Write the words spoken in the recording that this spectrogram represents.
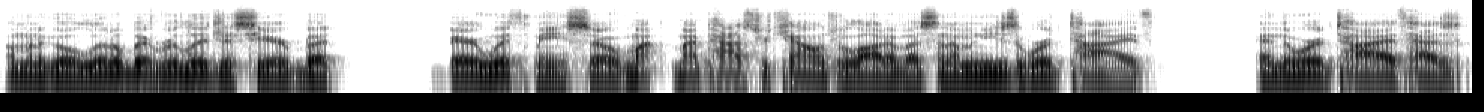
I'm going to go a little bit religious here, but bear with me. So my my pastor challenged a lot of us, and I'm going to use the word tithe. And the word tithe has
